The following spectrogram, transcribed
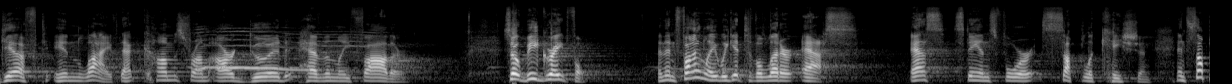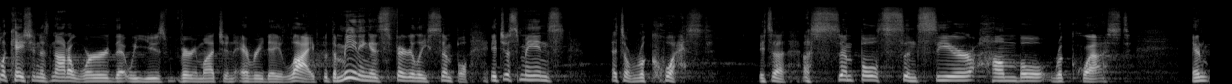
gift in life that comes from our good Heavenly Father. So be grateful. And then finally, we get to the letter S. S stands for supplication. And supplication is not a word that we use very much in everyday life, but the meaning is fairly simple. It just means it's a request, it's a, a simple, sincere, humble request. And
